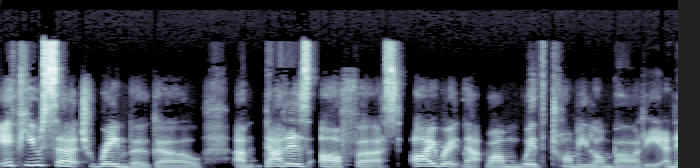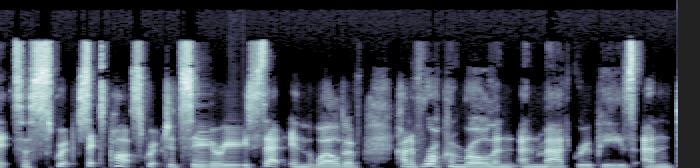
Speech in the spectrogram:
if you search Rainbow Girl, um, that is our first. I wrote that one with Tommy Lombardi, and it's a script, six-part scripted series set in the world of kind of rock and roll and, and mad groupies and,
